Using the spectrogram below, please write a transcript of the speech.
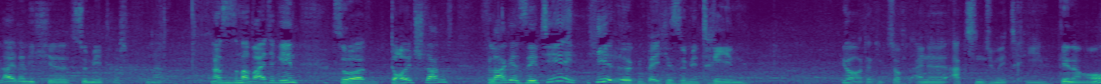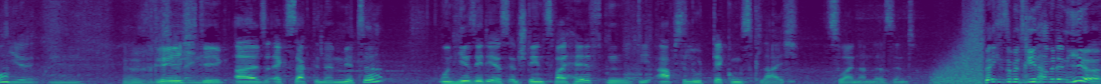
leider nicht hier symmetrisch. Lass uns mal weitergehen zur Deutschlandflagge. Seht ihr hier irgendwelche Symmetrien? Ja, da gibt es auch eine Achsensymmetrie. Genau. Hier in Richtig, also exakt in der Mitte. Und hier seht ihr, es entstehen zwei Hälften, die absolut deckungsgleich zueinander sind. Welche Symmetrien haben wir denn hier?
